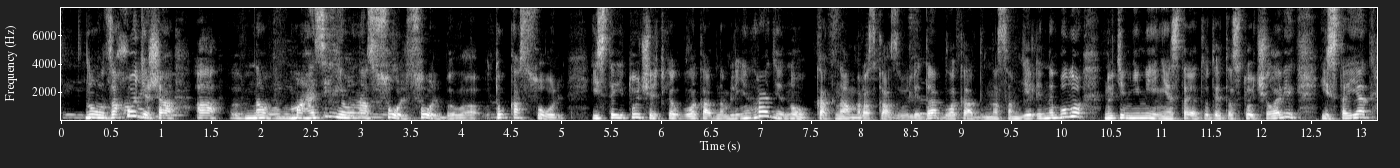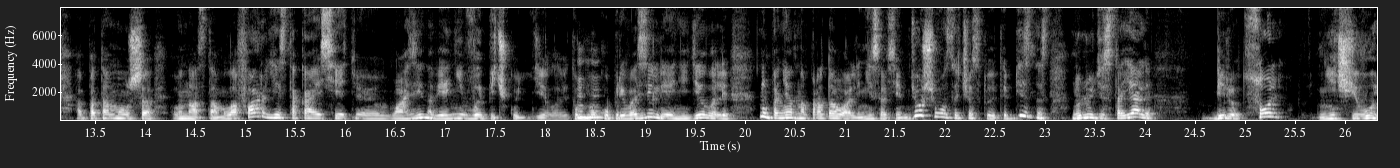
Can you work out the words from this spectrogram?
Ти... Ну вот заходишь, а, а на- в магазине у нас соль, соль была, только соль. И стоит очередь, как в блокадном Ленинграде, ну, как нам рассказывали, да, блокады на самом деле не было, но тем не менее стоят вот это 100 человек и стоят, а потому что у нас там Лафар, есть такая сеть э, магазинов, и они выпечку делают. Мгм. Муку привозили, и они делали, ну, понятно, продавали, не совсем дешево зачастую, это бизнес, но люди стояли, берет соль, ничего,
